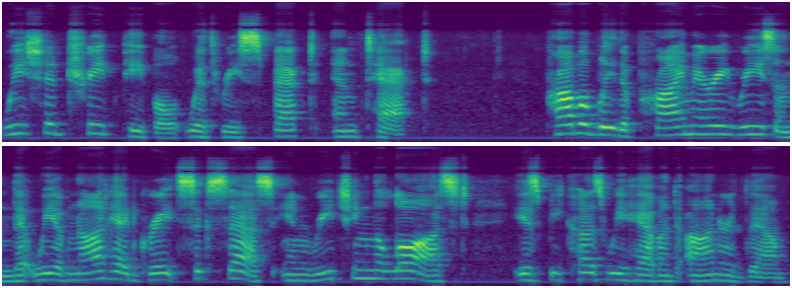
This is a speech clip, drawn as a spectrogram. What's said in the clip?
we should treat people with respect and tact. Probably the primary reason that we have not had great success in reaching the lost is because we haven't honored them.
